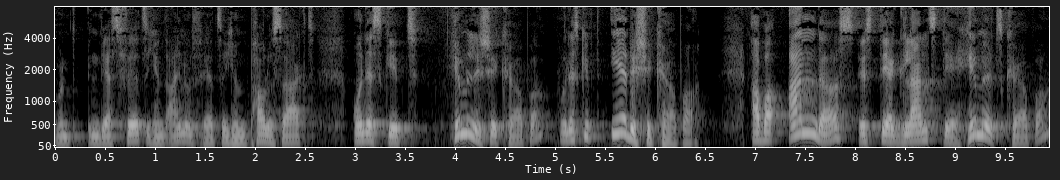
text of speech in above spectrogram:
Und in Vers 40 und 41, und Paulus sagt, und es gibt himmlische Körper und es gibt irdische Körper. Aber anders ist der Glanz der Himmelskörper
